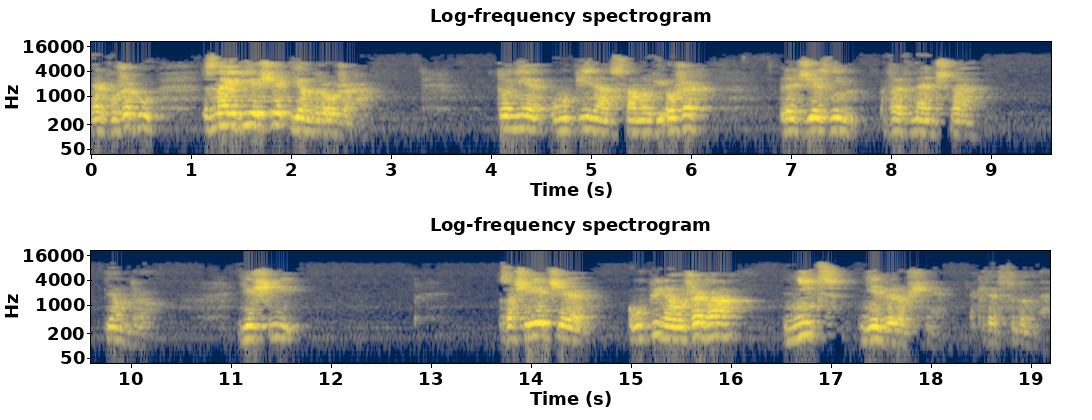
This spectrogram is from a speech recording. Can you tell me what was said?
Jak w orzechu znajduje się jądro orzecha. To nie łupina stanowi orzech, lecz jest nim wewnętrzne jądro. Jeśli zasiejecie łupinę orzecha, nic nie wyrośnie. Jakie to jest cudowne.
